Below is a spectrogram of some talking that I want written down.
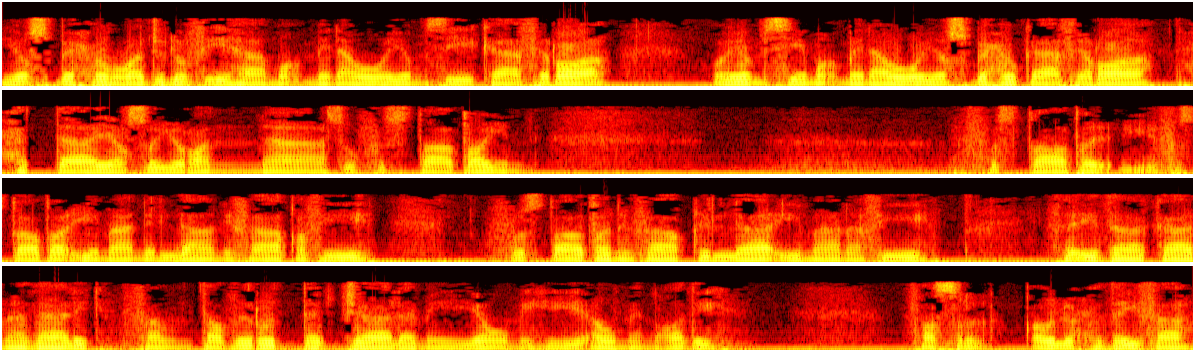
يصبح الرجل فيها مؤمنا ويمسي كافرا ويمسي مؤمنا ويصبح كافرا حتى يصير الناس فسطاطين. فسطاط, فسطاط إيمان لا نفاق فيه فسطاط نفاق لا إيمان فيه. فإذا كان ذلك فانتظروا الدجال من يومه أو من غده. فصل. قول حذيفة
